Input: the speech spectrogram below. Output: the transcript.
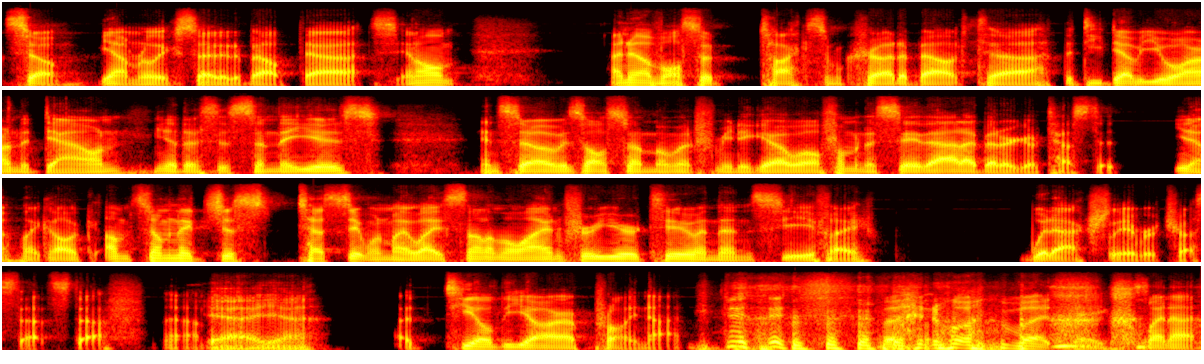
so yeah, I'm really excited about that. And I'll, I know I've also talked some crud about uh, the DWR on the down, you know, the system they use. And so it was also a moment for me to go, well, if I'm going to say that, I better go test it. You know, like I'll, I'm, so I'm going to just test it when my life's not on the line for a year or two and then see if I would actually ever trust that stuff. Um, yeah. Yeah. A TLDR, probably not. but, but hey, why not?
